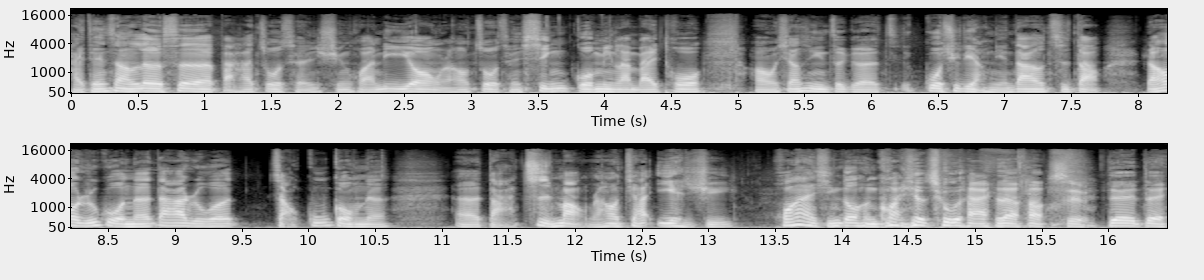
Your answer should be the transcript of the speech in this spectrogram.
海滩上垃圾，把它做成循环利用，然后做成新国民蓝白托。好，我相信这个过去两年大家都知道。然后如果呢，大家如果找 Google 呢，呃，打智贸，然后加 ESG。环海行动很快就出来了哈，是对对。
